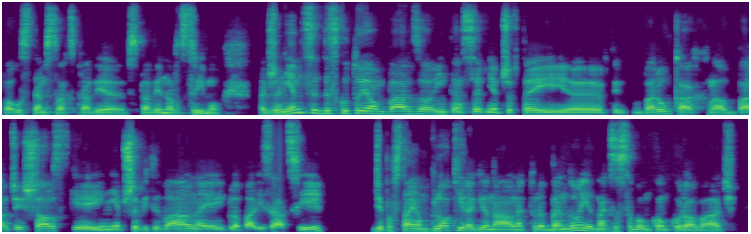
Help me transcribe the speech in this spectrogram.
po ustępstwach w sprawie, w sprawie Nord Streamu. Także Niemcy dyskutują bardzo intensywnie, czy w, tej, y, w tych warunkach no, bardziej szorstkiej, nieprzewidywalnej globalizacji, gdzie powstają bloki regionalne, które będą jednak ze sobą konkurować, E,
